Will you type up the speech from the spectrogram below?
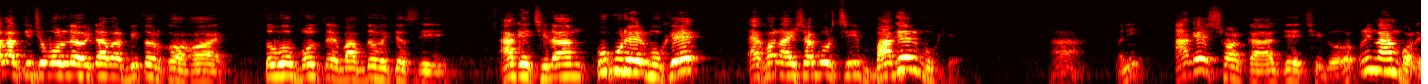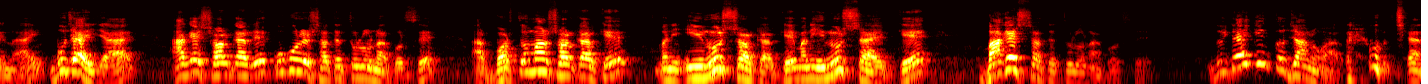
আবার কিছু বললে ওইটা আবার বিতর্ক হয়। তবু বলতে বাধ্য হইতেছি। আগে ছিলাম কুকুরের মুখে, এখন আইসা পড়ছি বাঘের মুখে। হ্যাঁ মানে আগের সরকার যে ছিল, উনি নাম বলে নাই, বুঝাই যায়, আগের সরকারে কুকুরের সাথে তুলনা করছে, আর বর্তমান সরকারকে মানে ইনুস সরকারকে মানে ইনুস সাহেবকে বাঘের সাথে তুলনা করছে। দুইটাই কিন্তু জানোয়ার, বুঝছেন?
